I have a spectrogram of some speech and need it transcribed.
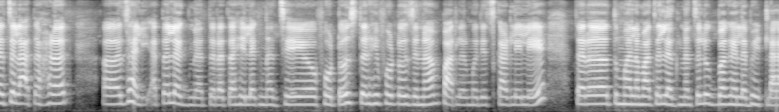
तर चला आता हळद झाली. आता लग्न. तर आता हे लग्नाचे फोटोज तर हे फोटोज आहे ना पार्लरमध्येच काढलेले. आहे तर तुम्हाला माझा लग्नाचा लुक बघायला भेटला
